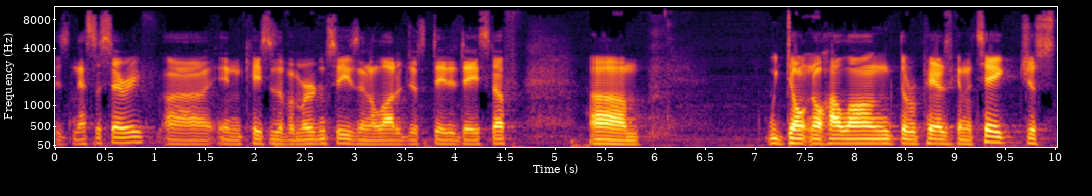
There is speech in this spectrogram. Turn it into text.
is necessary uh, in cases of emergencies and a lot of just day-to-day stuff. Um, we don't know how long the repair is going to take. Just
